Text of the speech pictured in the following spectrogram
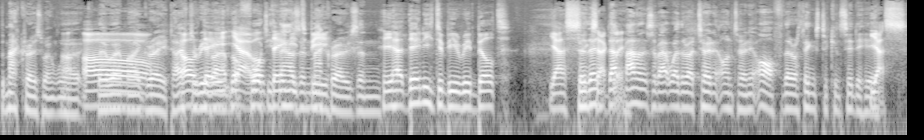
The macros won't work. they won't oh. migrate. I have Oh, to rewrite. they- I've got yeah, they need 40,000 to be- macros. and yeah, they need to be rebuilt. Yes, So then exactly. that balance about whether I turn it on, turn it off, there are things to consider here. yes,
